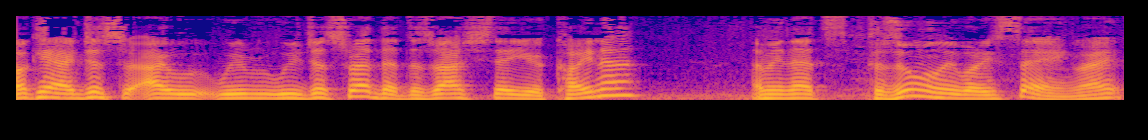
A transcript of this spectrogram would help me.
Okay, I just I we we just read that. Does Rashi say you're kaina? I mean, that's presumably what he's saying, right?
